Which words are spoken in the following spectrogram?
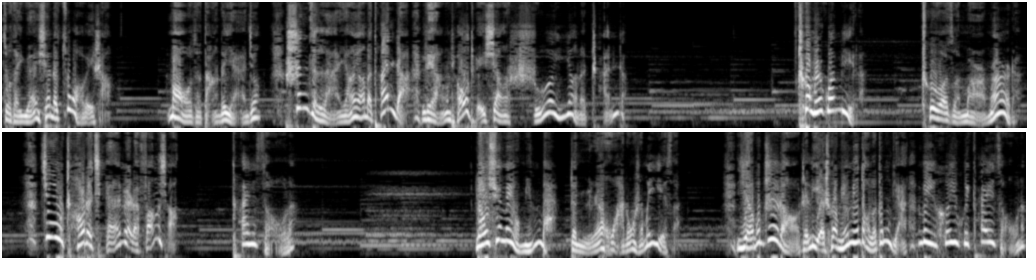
坐在原先的座位上，帽子挡着眼睛，身子懒洋洋的瘫着，两条腿像蛇一样的缠着。车门关闭了，车子慢慢的就又朝着前面的方向开走了。老徐没有明白这女人话中什么意思，也不知道这列车明明到了终点，为何又会开走呢？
